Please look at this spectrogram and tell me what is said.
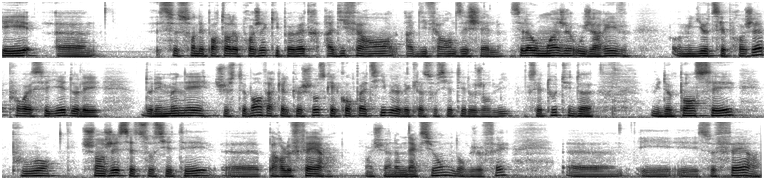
Et euh, ce sont des porteurs de projets qui peuvent être à, différents, à différentes échelles. C'est là où moi où j'arrive au milieu de ces projets pour essayer de les, de les mener justement vers quelque chose qui est compatible avec la société d'aujourd'hui. C'est toute une, une pensée pour changer cette société euh, par le faire. Moi je suis un homme d'action, donc je fais. Euh, et, ce faire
